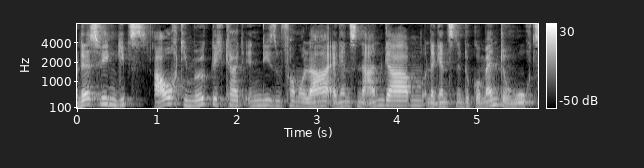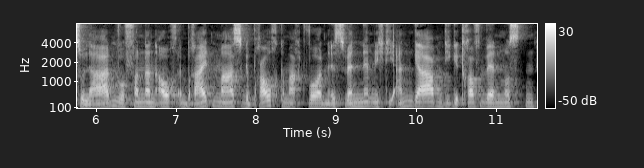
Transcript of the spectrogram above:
Und deswegen gibt es auch die Möglichkeit, in diesem Formular ergänzende Angaben und ergänzende Dokumente hochzuladen, wovon dann auch im breiten Maße Gebrauch gemacht worden ist, wenn nämlich die Angaben, die getroffen werden mussten,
